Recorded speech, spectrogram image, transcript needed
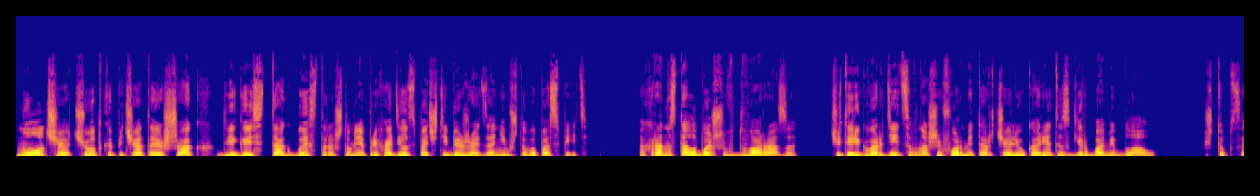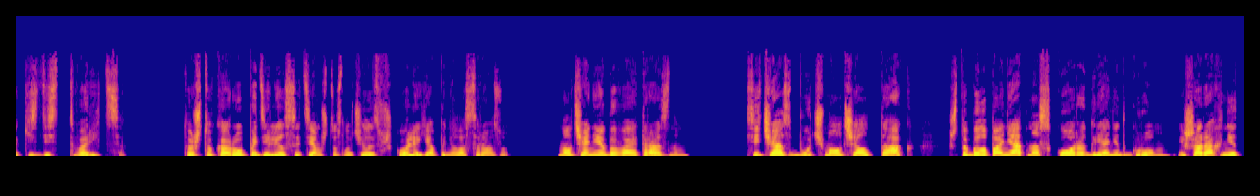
Молча, четко печатая шаг, двигаясь так быстро, что мне приходилось почти бежать за ним, чтобы поспеть. Охрана стала больше в два раза. Четыре гвардейца в нашей форме торчали у кареты с гербами Блау. Что, псаки, здесь творится? То, что Каро поделился тем, что случилось в школе, я поняла сразу. Молчание бывает разным. Сейчас Буч молчал так, что было понятно, скоро грянет гром, и шарахнет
